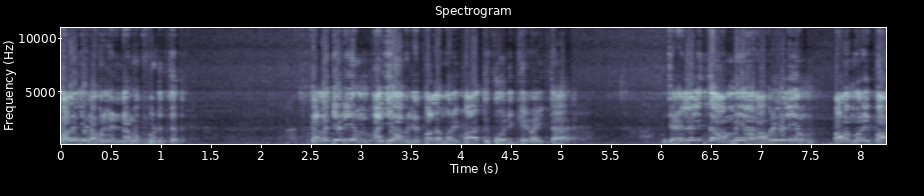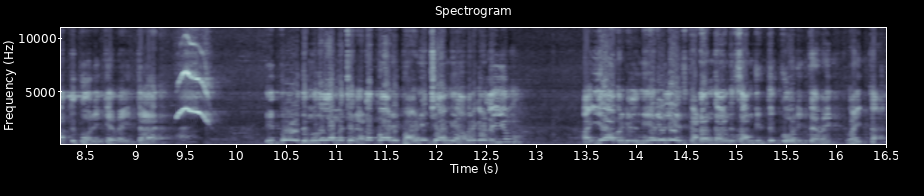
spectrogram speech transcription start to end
கலைஞர் அவர்கள் நமக்கு கொடுத்தது. கலைஞரையும் ஐயா அவர்கள் பல முறை பார்த்து கோரிக்கை வைத்தார். ஜெயலலிதா அம்மையார் அவர்களையும் பல முறை பார்த்து கோரிக்கை வைத்தார். இப்பொழுது முதலமைச்சர் எடப்பாடி பழனிசாமி அவர்களையும் ஐயா அவர்கள் நேரிலே கடந்த ஆண்டு சந்தித்து கோரிக்கை வை- வைத்தார்.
